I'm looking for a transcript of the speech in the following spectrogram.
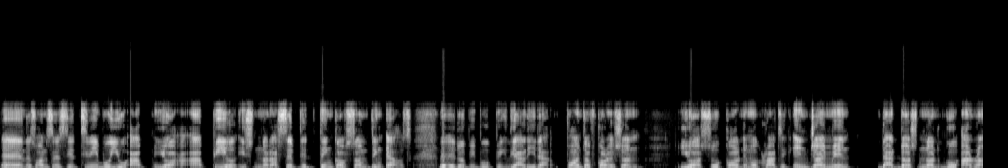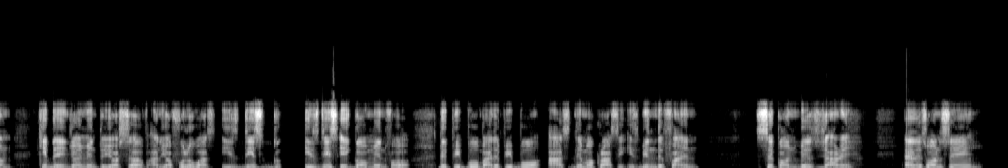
And this one says here, Tinubu, you are your appeal is not accepted. Think of something else. Let the people pick their leader. Point of correction: your so-called democratic enjoyment that does not go around. Keep the enjoyment to yourself and your followers. Is this is this a government for the people by the people as democracy is being defined? Second base, Jare. And this one saying,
